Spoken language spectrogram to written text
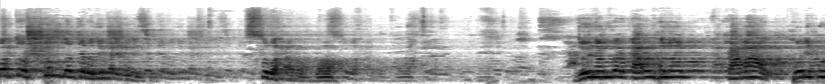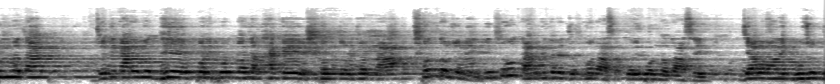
কত সৌন্দর্যের অধিকারী হয়েছে দুই নম্বর কারণ হলো কামাল, পরিপূর্ণতা। যদি কারোর মধ্যে পরিপূর্ণতা থাকে, সৌন্দর্য না, সৌন্দর্য নেই, কিন্তু তার ভিতরে যোগ্যতা আছে, পরিপূর্ণতা আছে। যেমন অনেক বুজুর্গ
